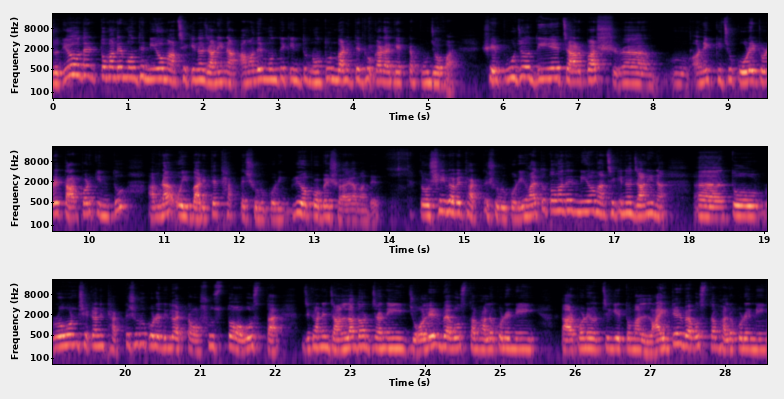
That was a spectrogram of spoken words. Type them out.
যদিও ওদের তোমাদের মধ্যে নিয়ম আছে কিনা জানি না। আমাদের মধ্যে কিন্তু নতুন বাড়িতে ঢোকার আগে একটা পুজো হয়। সেই পুজো দিয়ে চারপাশ অনেক কিছু করে টোরে তারপর কিন্তু আমরা ওই বাড়িতে থাকতে শুরু করি। গৃহপ্রবেশ হয় আমাদের। তো সেইভাবে থাকতে শুরু করি। হয়তো তোমাদের নিয়ম আছে কিনা জানি না। তো রোহন সেখানে থাকতে শুরু করে দিল একটা অসুস্থ অবস্থায়, যেখানে জানলা দরজা নেই, জলের ব্যবস্থা ভালো করে নেই তারপরে হচ্ছে গিয়ে তোমার লাইটের ব্যবস্থা ভালো করে নেই।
